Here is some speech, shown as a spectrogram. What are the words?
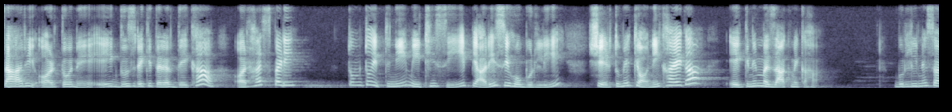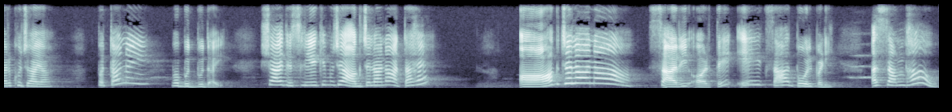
सारी औरतों ने एक दूसरे की तरफ़ देखा और हंस पड़ी। तुम तो इतनी मीठी सी, प्यारी सी हो बुरली, शेर तुम्हें क्यों नहीं खाएगा? एक ने मज़ाक में कहा। बुल्ली ने सर खुजाया। पता नहीं, वह बुदबुदाई। शायद इसलिए कि मुझे आग जलाना आता है? आग जलाना? सारी औरतें एक साथ बोल पड़ी। असंभव।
